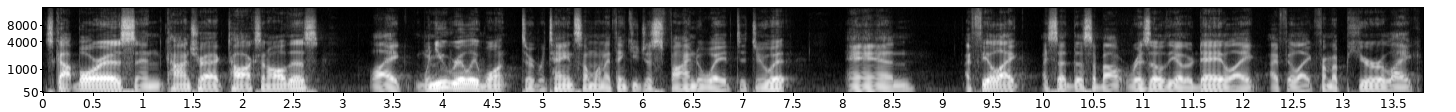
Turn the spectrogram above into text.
scott boras and contract talks and all this like when you really want to retain someone i think you just find a way to do it and I feel like I said this about Rizzo the other day. Like, I feel like from a pure, like,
